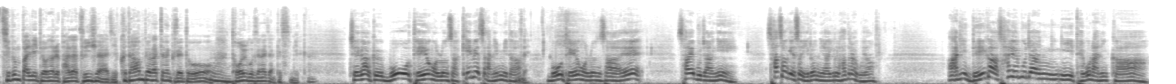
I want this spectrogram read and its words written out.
지금 빨리 변화를 받아들이셔야지 그 다음 변화 때는 그래도 음. 덜 고생하지 않겠습니까? 제가 그 모 대형 언론사 KBS 아닙니다. 네. 모 대형 언론사의 사회부장이 사석에서 이런 이야기를 하더라고요. 아니 내가 사회부장이 되고 나니까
